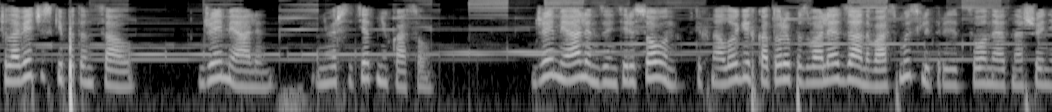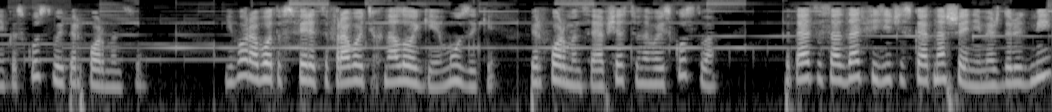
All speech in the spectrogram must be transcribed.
Человеческий потенциал. Джейми Аллен. Университет Ньюкасл. Джейми Аллен заинтересован в технологиях, которые позволяют заново осмыслить традиционные отношения к искусству и перформансу. Его работа в сфере цифровой технологии, музыки, перформанса и общественного искусства пытается создать физическое отношение между людьми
